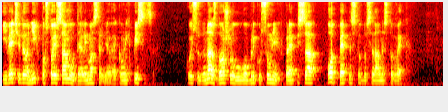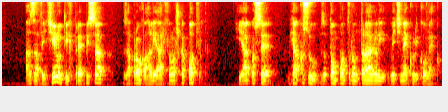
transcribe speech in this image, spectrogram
i veći deo njih postoji samo u delima srednjovekovnih pisaca, koji su do nas došli u obliku sumnjivih prepisa od 15. do 17. veka. A za većinu tih prepisa zapravo hvali arheološka potvrda, iako, se, iako su za tom potvrdom tragali već nekoliko vekova.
